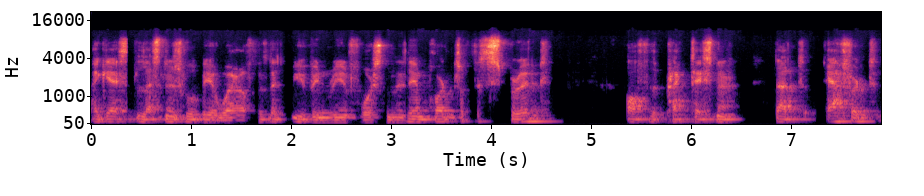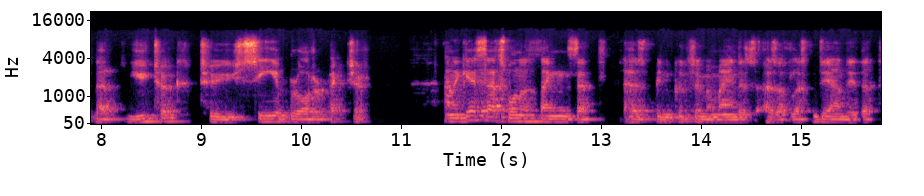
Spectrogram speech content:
I guess listeners will be aware of is that you've been reinforcing the importance of the spirit of the practitioner that effort that you took to see a broader picture. And I guess that's one of the things that has been going through my mind as, as I've listened to Andy that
